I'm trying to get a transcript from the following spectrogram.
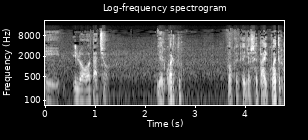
Y, y luego tacho. ¿Y el cuarto? Aunque que yo sepa, hay cuatro.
